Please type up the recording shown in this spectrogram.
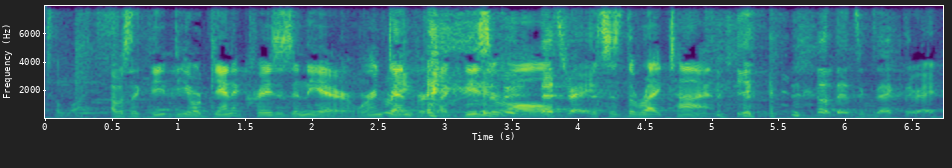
to life? I was like, the, the organic craze is in the air. We're in right. Denver. Like, these are all. that's right. This is the right time. yeah. No, that's exactly right.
